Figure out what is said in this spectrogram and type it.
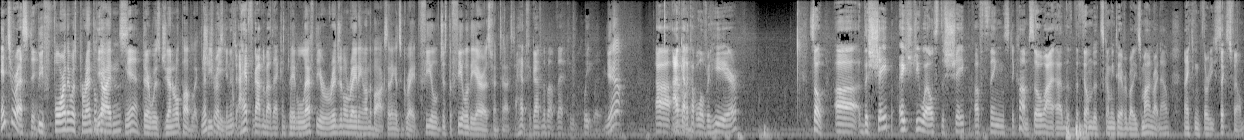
Interesting. Before there was parental Yeah, guidance, yeah. there was general public. Interesting. Inter- I had forgotten about that completely. They completely. left the original rating on the box. I think it's great. Feel just the feel of the era is fantastic. I had forgotten about that completely. Yeah. Uh, I've got a on. couple over here. So, uh, the shape, H.G. Wells, the shape of things to come. So, I, uh, the, the film that's coming to everybody's mind right now, 1936 film.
